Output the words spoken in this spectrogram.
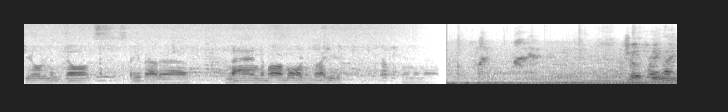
children and adults, say about uh, nine tomorrow morning, right here. Okay. And then, uh, Jehovah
